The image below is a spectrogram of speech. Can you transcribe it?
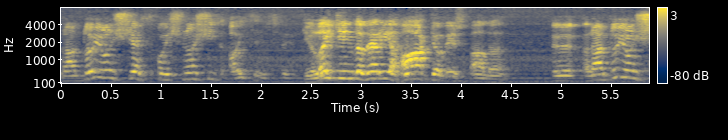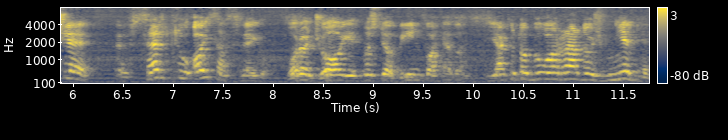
Radując się w społeczności z ojcem swym. delighting the very heart of his Father. E, Radując się w sercu ojca swego. What a joy it must have been for heaven. Jak to było radość w niebie.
